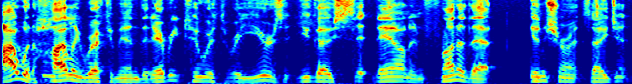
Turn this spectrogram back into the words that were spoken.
I would mm-hmm. highly recommend that every two or three years that you go sit down in front of that insurance agent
